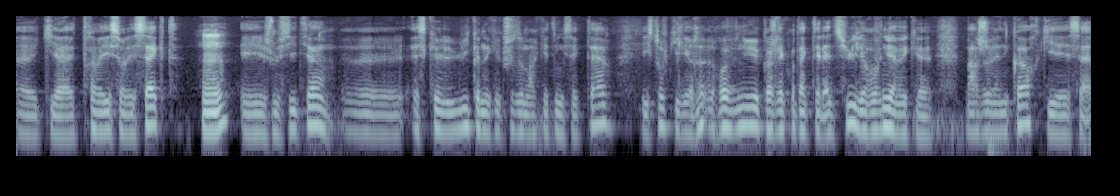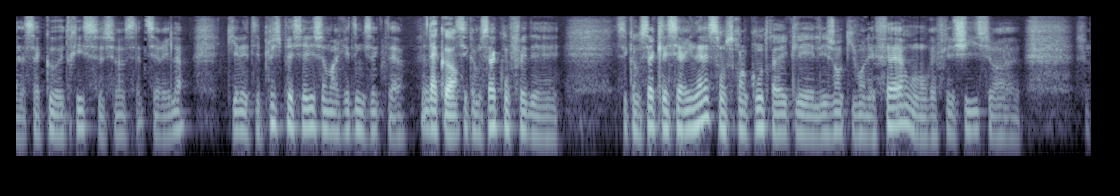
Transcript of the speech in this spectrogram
euh, qui a travaillé sur les sectes. Mhm. Et je me suis dit, tiens, euh, est-ce que lui connaît quelque chose de marketing sectaire? Et il se trouve qu'il est re- revenu, quand je l'ai contacté là-dessus, il est revenu avec euh, Marjolaine Corr, qui est sa, sa co-autrice sur cette série-là, qui elle était plus spécialiste en marketing sectaire. D'accord. C'est comme ça qu'on fait des. C'est comme ça que les séries naissent. On se rencontre avec les, les gens qui vont les faire. On réfléchit sur. euh, sur-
